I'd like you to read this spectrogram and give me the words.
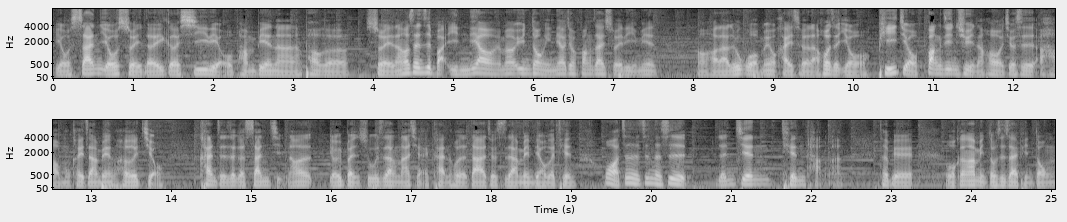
有山有水的一个溪流旁边啊，泡个水，然后甚至把饮料有没有运动饮料就放在水里面哦。好啦，如果没有开车啦，或者有啤酒放进去，然后就是啊，我们可以在那边喝酒，看着这个山景，然后有一本书这样拿起来看，或者大家就是在那边聊个天。哇，这个真的是人间天堂啊！特别我跟阿敏都是在屏东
